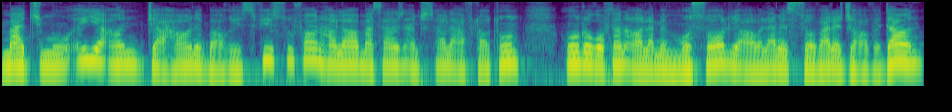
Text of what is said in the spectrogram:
مجموعه آن جهان باقی است. فیلسوفان حالا مثلا امثال افلاتون اون رو گفتن عالم مسل یا عالم صور جاودان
